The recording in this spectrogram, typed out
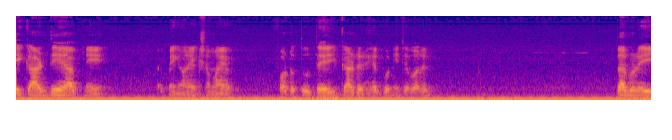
এই কার্ড দিয়ে আপনি আপনি অনেক সময় ফটো তুলতে এই কার্ডের হেল্পও নিতে পারেন। তারপর এই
